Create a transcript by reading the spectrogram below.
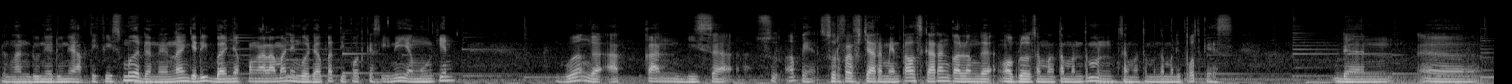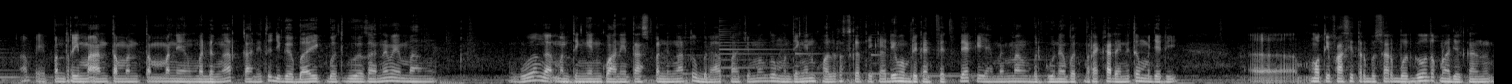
dengan dunia-dunia aktivisme dan lain-lain. Jadi banyak pengalaman yang gue dapat di podcast ini yang mungkin gue nggak akan bisa apa ya survive secara mental sekarang kalau nggak ngobrol sama teman-teman sama teman-teman di podcast. Dan eh, apa ya penerimaan teman-teman yang mendengarkan itu juga baik buat gue karena memang gue nggak mentingin kualitas pendengar tuh berapa cuma gue mentingin kualitas ketika dia memberikan feedback yang memang berguna buat mereka dan itu menjadi uh, motivasi terbesar buat gue untuk melanjutkan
